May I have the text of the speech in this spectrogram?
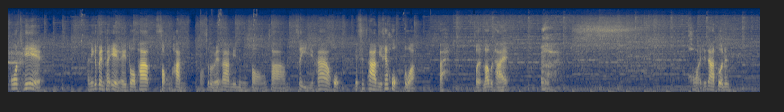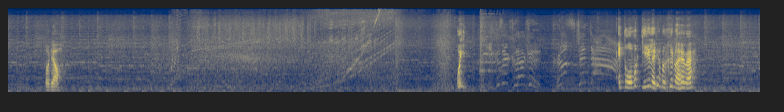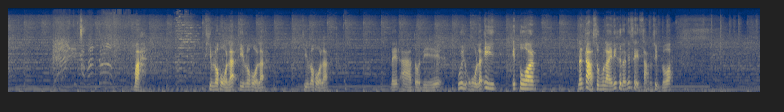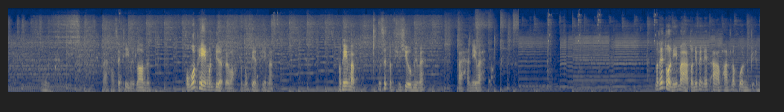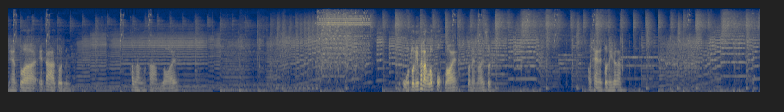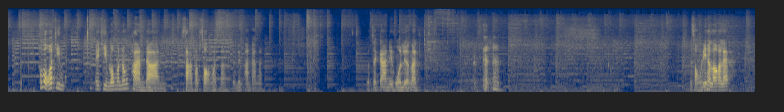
โคตรเท่ อันนี้ก็เป็นพระเอกไอตัวภาค 2000 ของสเปเวสอาร์มี 1 2 3 4 5 6 SSR มีแค่ 6 ตัว ไป เปิดรอบสุดท้าย ขอ SSR ตัวหนึ่ง ตัวเดียว อุ้ย ไอตัวเมื่อกี้เลยที่มันขึ้นมาใช่ไหมมา ทีมเราโหดละ ทีมเราโหดละ ทีมเราโหดละ เลดอาร์ตัวนี้ อุ้ย โอ้โห แล้วไอไอตัวนักดาบซูมูไรนี่คือเราได้เศษสามสิบแล้ววะไปขอเซตทีมอีกรอบหนึง ผมว่าเพลงมันเดือดไปว่ะผมต้องเปลี่ยนเพลงกันเอาเพลงแบบรู้สึกแบบชิวๆมีไหมไปอันนี้ไปเราได้ตัวนี้มา ตัวนี้เป็น SR พัดเราควรเปลี่ยนแทนตัว SR ตัวหนึ่ง พลังสามร้อย โอ้โหตัวนี้พลังลบหกร้อยตัวไหนน้อยสุด เอาแทนในตัวนี้แล้วกัน เขาบอกว่าทีม ไอทีมลบมันต้องผ่านด่านสามทับสองก่อนนะเดี๋ยวเล่นผ่านด่านกันเราจัดการในหัวเหลืองก่อนสองคนนี้ทะเลาะกันแล้ว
